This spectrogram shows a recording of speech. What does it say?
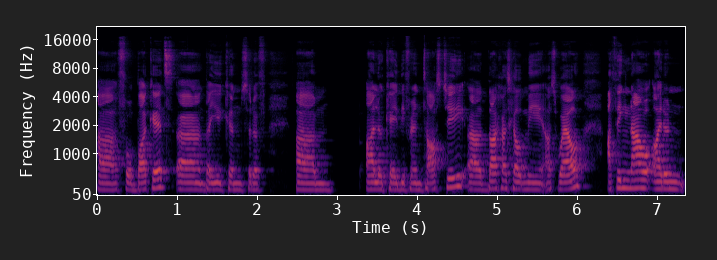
uh, four buckets uh, that you can sort of um, allocate different tasks to. Uh, that has helped me as well. I think now I don't.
